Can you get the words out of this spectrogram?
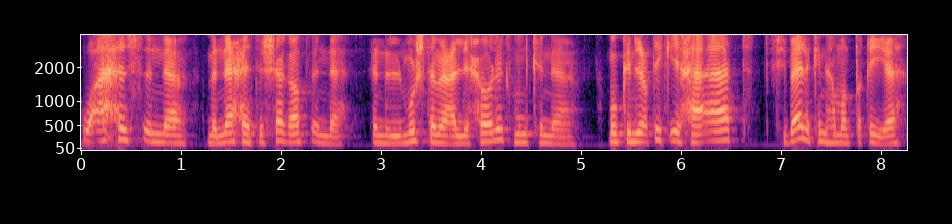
وأحس إنه من ناحية الشغف إنه إن المجتمع اللي حولك ممكن ممكن يعطيك إيحاءات في بالك إنها منطقية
